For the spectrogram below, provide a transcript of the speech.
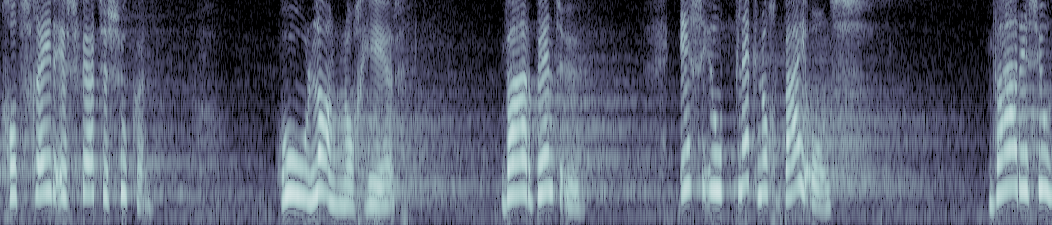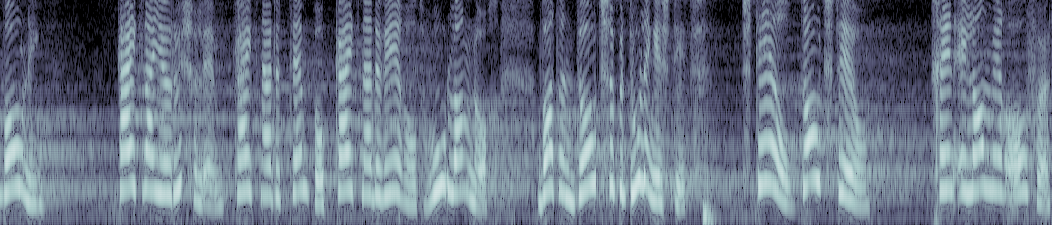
Gods vrede is ver te zoeken. Hoe lang nog, Heer? Waar bent u? Is uw plek nog bij ons? Waar is uw woning? Kijk naar Jeruzalem, kijk naar de tempel, kijk naar de wereld. Hoe lang nog? Wat een doodse bedoeling is dit. Stil, doodstil. Geen elan meer over.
